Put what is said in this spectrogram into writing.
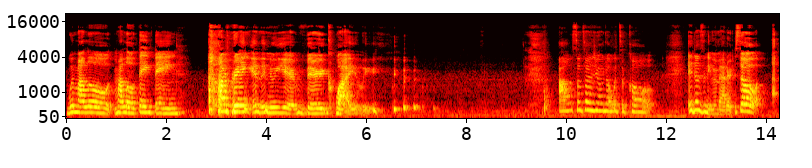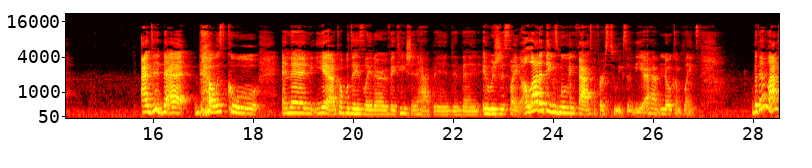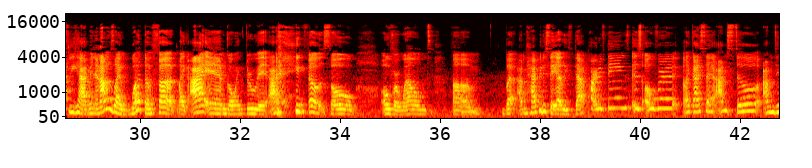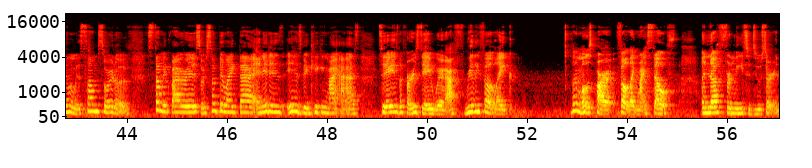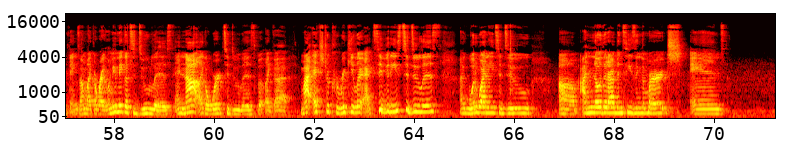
with my little my little thing thing, I rang in the new year very quietly. oh, sometimes you don't know what to call. It doesn't even matter. So I did that. That was cool. And then, yeah, a couple days later, vacation happened. And then it was just like a lot of things moving fast the first two weeks of the year. I have no complaints. But then last week happened and I was like, what the fuck? Like I am going through it. I felt so overwhelmed. Um, but I'm happy to say at least that part of things is over. Like I said, I'm still I'm dealing with some sort of stomach virus or something like that and it is it has been kicking my ass. Today is the first day where I really felt like for the most part felt like myself enough for me to do certain things. I'm like, all right, let me make a to-do list and not like a work to-do list, but like a my extracurricular activities to-do list. Like what do I need to do? Um, I know that I've been teasing the merch and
